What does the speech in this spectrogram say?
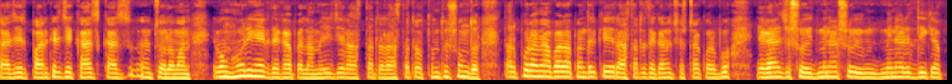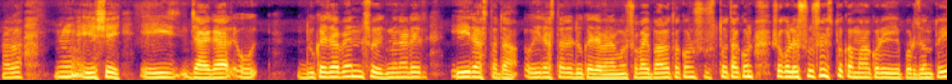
কাজের পার্কের যে কাজ কাজ চলমান এবং হরিণের দেখা পেলাম। এই যে রাস্তাটা রাস্তাটা অত্যন্ত সুন্দর। তারপর আমি আবার আপনাদেরকে রাস্তাটা দেখানোর চেষ্টা করব। এখানে যে শহীদ মিনার, শহীদ মিনারের দিকে আপনারা এসে এই জায়গার ও ঢুকে যাবেন। শহীদ মিনারের এই রাস্তাটা, ওই রাস্তাটা ঢুকে যাবেন এবং সবাই ভালো থাকুন, সুস্থ থাকুন, সকলের সুস্বাস্থ্য কামনা করে এই পর্যন্তই।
